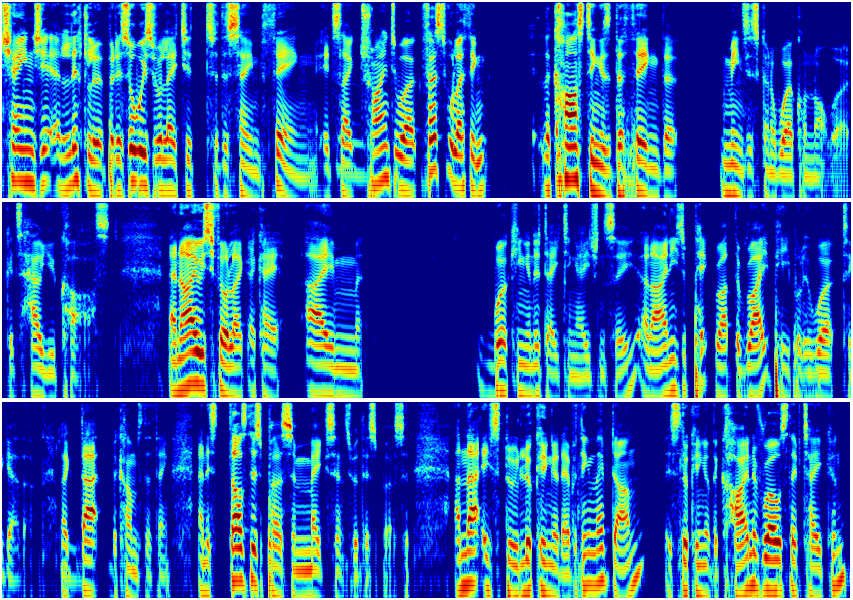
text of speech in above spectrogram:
change it a little bit, but it's always related to the same thing. It's like mm. trying to work. First of all, I think the casting is the thing that means it's going to work or not work. It's how you cast. And I always feel like, okay, I'm working in a dating agency and I need to pick right, the right people who work together. Like mm. that becomes the thing. And it's does this person make sense with this person? And that is through looking at everything they've done. It's looking at the kind of roles they've taken.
